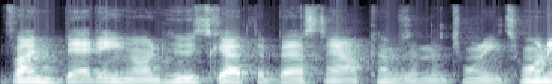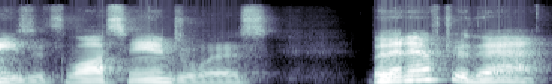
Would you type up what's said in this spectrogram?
if I'm betting on who's got the best outcomes in the 2020s, it's Los Angeles. But then after that,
